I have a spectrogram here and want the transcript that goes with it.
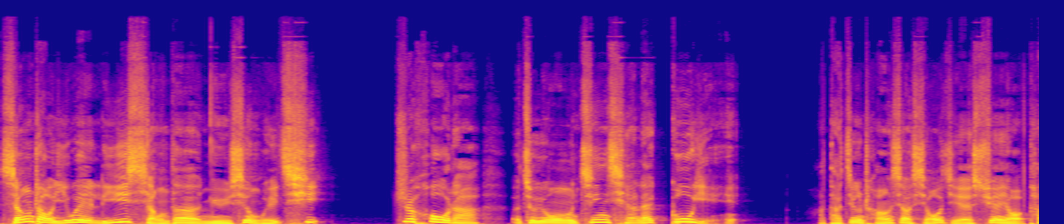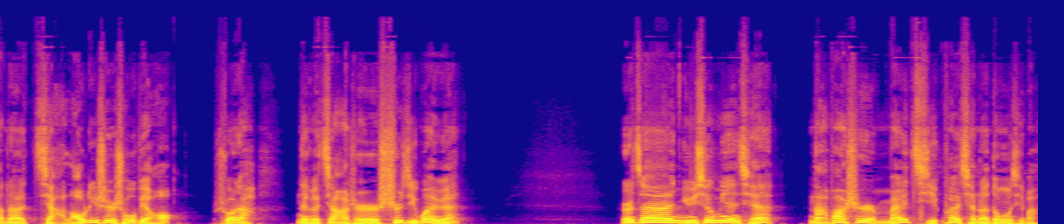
想找一位理想的女性为妻，之后呢，就用金钱来勾引。他经常向小姐炫耀他的假劳力士手表，说呢那个价值十几万元。而在女性面前，哪怕是买几块钱的东西吧，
